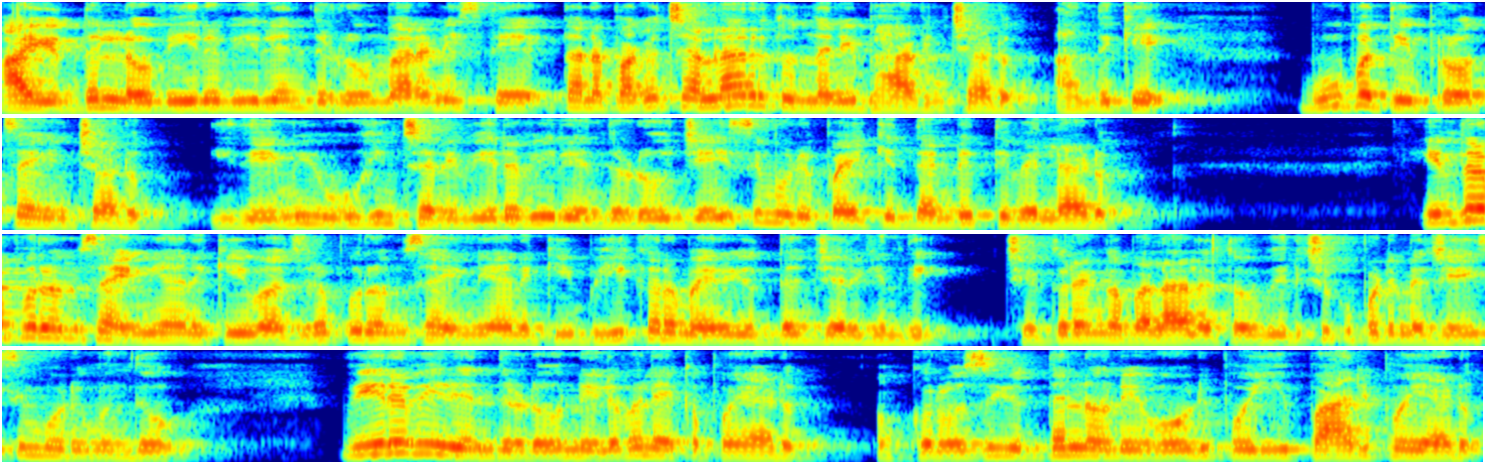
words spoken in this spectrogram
ఆ యుద్ధంలో వీరవీరేంద్రుడు మరణిస్తే తన పగ చల్లారుతుందని భావించాడు. అందుకే భూపతి ప్రోత్సహించాడు. ఇదేమీ ఊహించని వీరవీరేంద్రుడు జయసింహుడిపైకి దండెత్తి వెళ్ళాడు. ఇంద్రపురం సైన్యానికి వజ్రపురం సైన్యానికి భీకరమైన యుద్ధం జరిగింది. చతురంగ బలాలతో విరుచుకుపడిన జయసింహుడి ముందు వీరవీరేంద్రుడు నిలవలేకపోయాడు. ఒక్కరోజు యుద్ధంలోనే ఓడిపోయి పారిపోయాడు.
